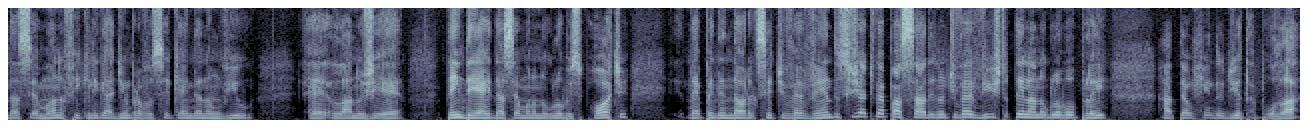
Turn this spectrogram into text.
da semana. Fique ligadinho para você que ainda não viu é, lá no GE. Tem DR da semana no Globo Esporte dependendo da hora que você estiver vendo. Se já tiver passado e não tiver visto, tem lá no Globoplay. Até o fim do dia tá por lá.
